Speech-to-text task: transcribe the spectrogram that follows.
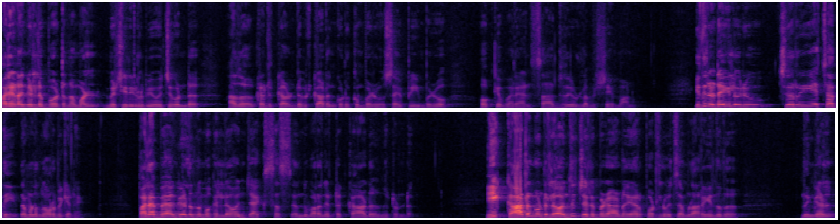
പലയിടങ്ങളിലും പോയിട്ട് നമ്മൾ മെഷീനുകൾ ഉപയോഗിച്ചുകൊണ്ട് അത് ക്രെഡിറ്റ് കാർഡും ഡെബിറ്റ് കാർഡും കൊടുക്കുമ്പോഴോ സ്വൈപ്പ് ചെയ്യുമ്പോഴോ ഒക്കെ വരാൻ സാധ്യതയുള്ള വിഷയമാണ്. ഇതിനിടയിൽ ഒരു ചെറിയ ചതി നമ്മളൊന്ന് ഓർമ്മിക്കണേ. പല ബാങ്കുകളും നമുക്ക് ലോഞ്ച് ആക്സസ് എന്ന് പറഞ്ഞിട്ട് കാർഡ് തന്നിട്ടുണ്ട്. ഈ കാർഡും കൊണ്ട് ലോഞ്ച് ചെല്ലുമ്പോഴാണ് എയർപോർട്ടിൽ വെച്ച് നമ്മൾ അറിയുന്നത് നിങ്ങൾ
